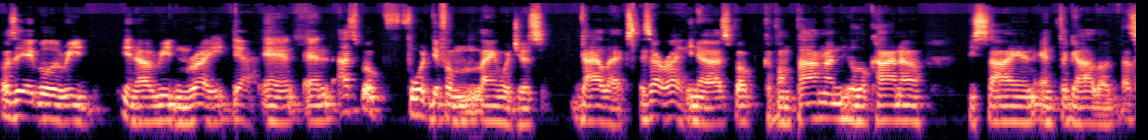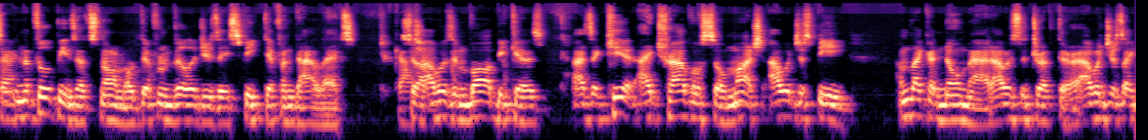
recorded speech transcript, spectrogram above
i was able to read you know read and write Yeah. and and i spoke four different languages dialects Is that right? you know i spoke kapampangan ilocano Visayan and Tagalog. So in the Philippines, that's normal. Different villages, they speak different dialects. Gotcha. So I was involved because as a kid, I traveled so much. I would just be, I'm like a nomad. I was a drifter. I would just like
